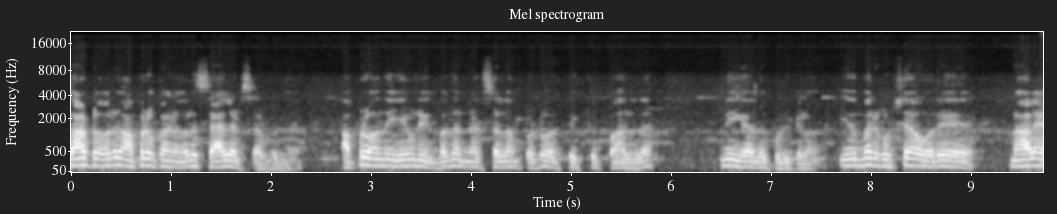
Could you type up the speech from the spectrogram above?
சாப்பிட்ட பிறகு அப்புறம் கொஞ்ச நேரம் சேலட் சாப்பிடுங்க. அப்புறம் வந்து ஈவினிங் வந்து நட்ஸ் எல்லாம் போட்டு ஒரு திக்கு பாலில் நீங்கள் அதை குடிக்கலாம். இது மாதிரி குடித்தா ஒரு நாளே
